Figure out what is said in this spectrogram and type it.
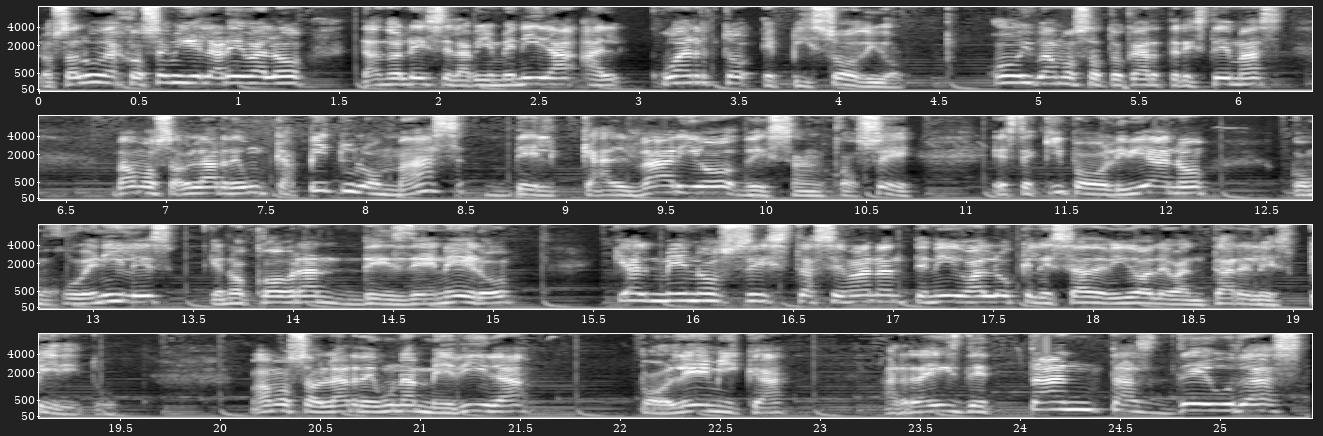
Los saluda José Miguel Arevalo, dándoles la bienvenida al cuarto episodio. Hoy vamos a tocar tres temas. Vamos a hablar de un capítulo más del Calvario de San José, este equipo boliviano con juveniles que no cobran desde enero, que al menos esta semana han tenido algo que les ha debido levantar el espíritu. Vamos a hablar de una medida polémica a raíz de tantas deudas,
